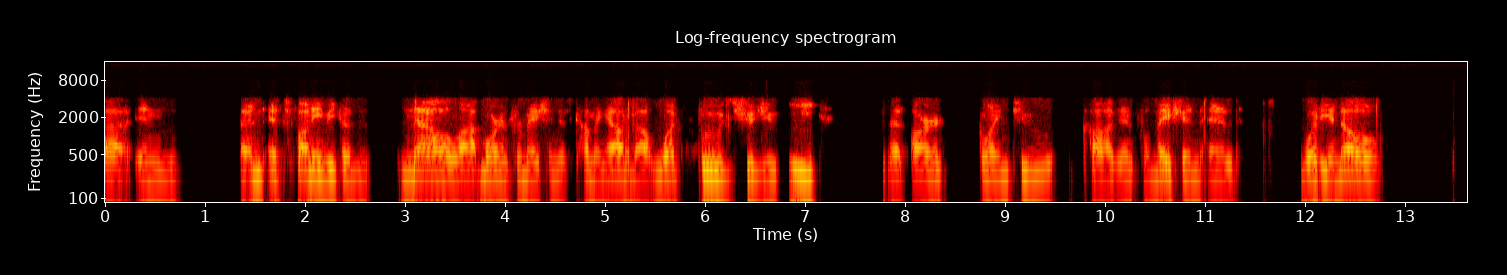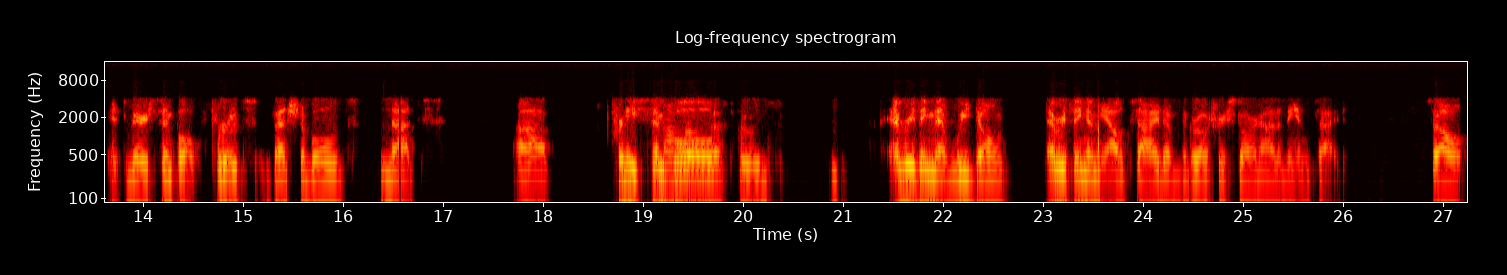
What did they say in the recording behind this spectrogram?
Uh, in and it's funny because now a lot more information is coming out about what foods should you eat that aren't going to cause inflammation. And what do you know? It's very simple: fruits, vegetables, nuts. Uh, pretty simple foods. everything that we don't everything on the outside of the grocery store not on the inside so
